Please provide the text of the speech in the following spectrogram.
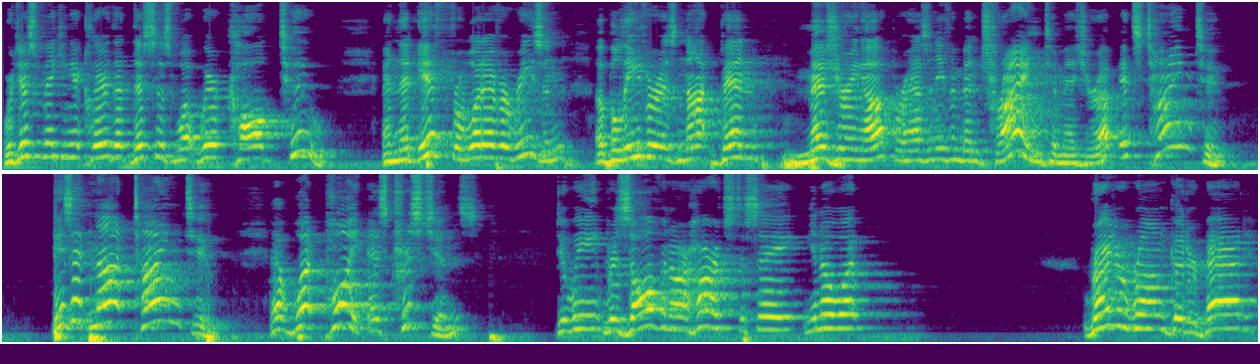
We're just making it clear that this is what we're called to. And that if, for whatever reason, a believer has not been measuring up or hasn't even been trying to measure up, it's time to. Is it not time to? At what point, as Christians, do we resolve in our hearts to say, you know what? Right or wrong, good or bad,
